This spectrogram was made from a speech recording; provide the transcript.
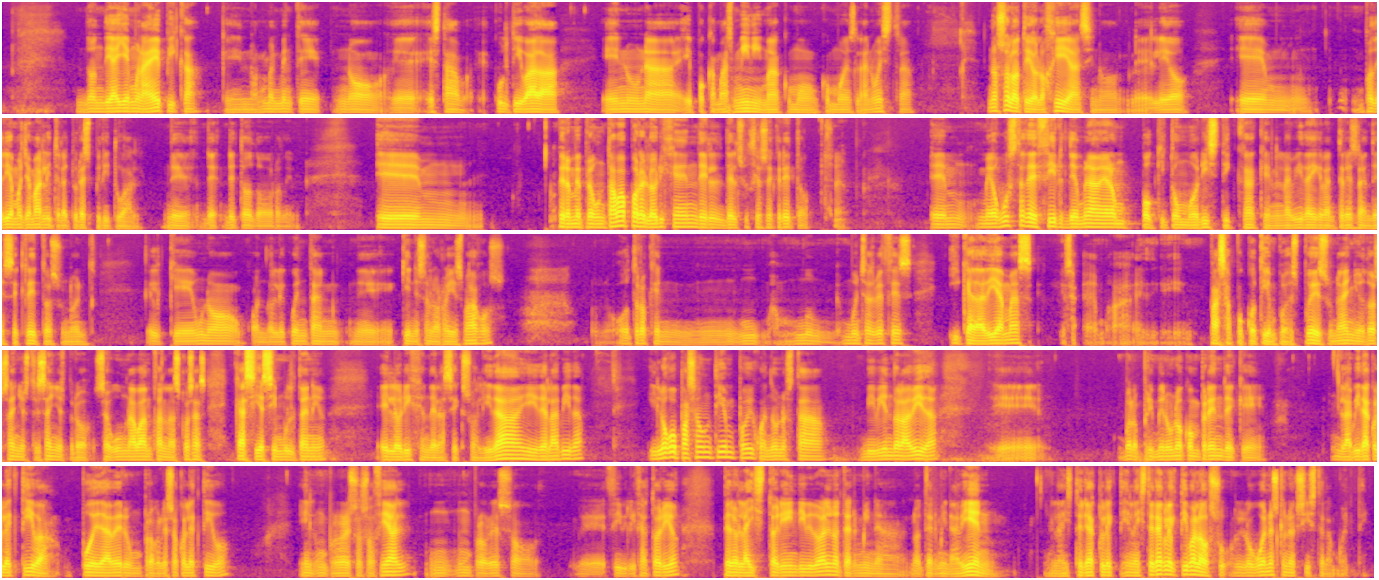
donde hay una épica que normalmente no eh, está cultivada en una época más mínima como, como, es la nuestra. No solo teología, sino leo, em, podríamos llamar literatura espiritual de, todo orden. Em, pero me preguntaba por el origen del, sucio secreto. Em, me gusta decir de una manera un poquito humorística que en la vida hay tres grandes secretos. Uno, el que uno, cuando le cuentan eh, quiénes son los Reyes Magos, otro que muchas veces y cada día más pasa poco tiempo después, un año, dos años, tres años, pero según avanzan las cosas casi es simultáneo el origen de la sexualidad y de la vida. Y luego pasa un tiempo y cuando uno está viviendo la vida, eh, bueno, primero uno comprende que en la vida colectiva puede haber un progreso colectivo, un progreso social, un, progreso eh, civilizatorio, pero la historia individual no termina, no termina bien. En la historia, en la historia colectiva lo, bueno es que no existe la muerte.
